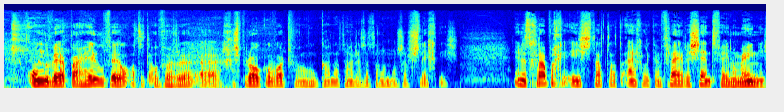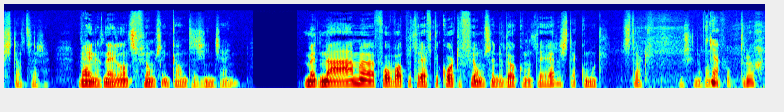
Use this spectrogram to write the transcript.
onderwerp waar heel veel altijd over uh, gesproken wordt. Van hoe kan dat nou dat het allemaal zo slecht is? En het grappige is dat dat eigenlijk een vrij recent fenomeen is. Dat er weinig Nederlandse films in Cannes te zien zijn. Met name voor wat betreft de korte films en de documentaires. Daar kom ik straks misschien nog wel Ja. even op terug.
